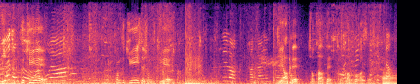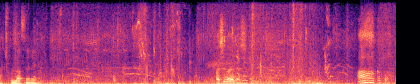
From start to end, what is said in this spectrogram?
뒤에 정크. 그 뒤에. 아, 뭐야? 정크 뒤에 있어, 정크 뒤에. 힐러 다 잘렸어요. 뒤에 앞에 정카 앞에 정카 앞으로 갔어 아 졸라 세네. 다시 가야 돼. 아 아깝다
